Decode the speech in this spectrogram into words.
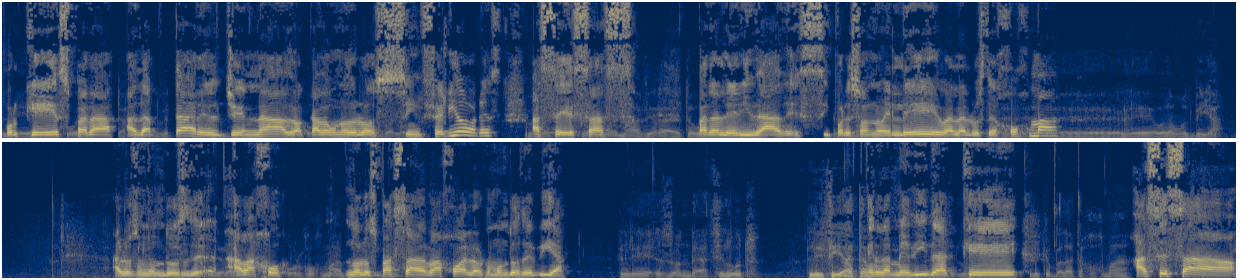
porque es para adaptar el llenado a cada uno de los inferiores, hace esas paralelidades y por eso no eleva la luz de Jochma a los mundos de abajo, no los pasa abajo a los mundos de vía. En la medida que hace esa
